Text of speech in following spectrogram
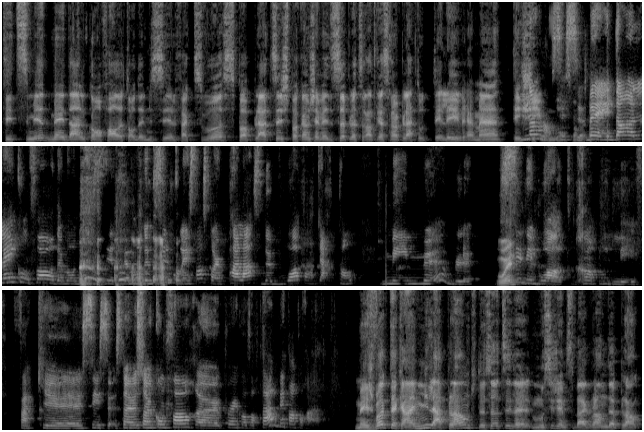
tu es timide, mais dans le confort de ton domicile. Fait que tu vois, c'est pas plat. Tu sais, je sais pas comme je t'avais dit ça, puis là, tu rentrais sur un plateau de télé, vraiment, t'es chez. Non, c'est ça. Ben, dans l'inconfort de mon domicile. mon domicile, pour l'instant, c'est un palace de boîtes en carton mes meubles, c'est des boîtes remplies de livres. Fait que euh, c'est ça. C'est un, confort euh, un peu inconfortable, mais temporaire. Mais je vois que tu as quand même mis la plante, tout ça. Tu sais, moi aussi, j'ai un petit background de plante.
